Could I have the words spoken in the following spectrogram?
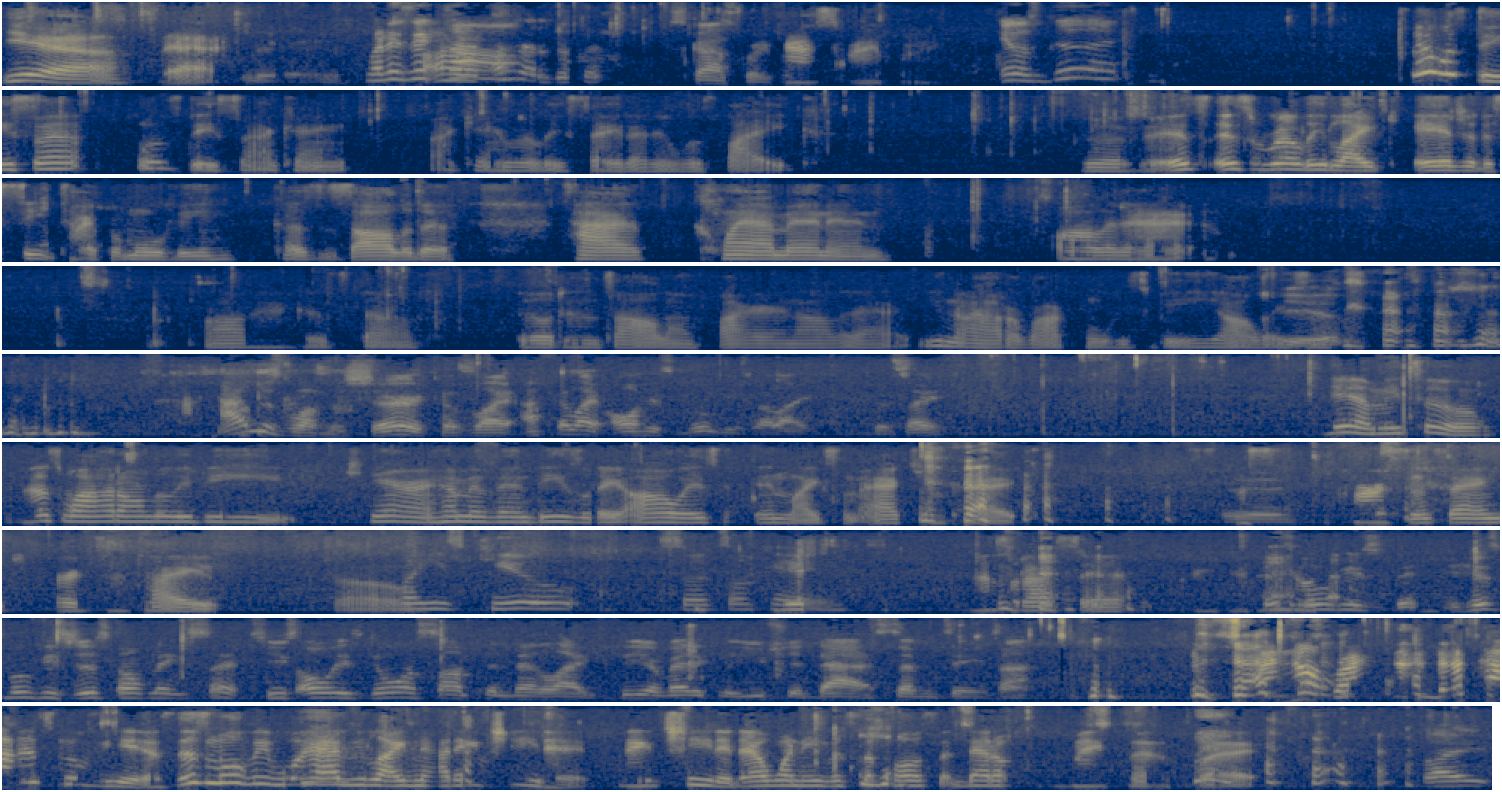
Yeah, that. Yeah. What is it I called? heard a good thing. Skyscraper. Skyscraper. It was good. It was decent. It was decent. I can't. I can't really say that it was like good. It's it's really like edge of the seat type of movie because it's all of the high climbing and all of that, all that good stuff. Buildings all on fire and all of that. You know how the rock movies be. He always Yeah. I just wasn't sure because, like, I feel like all his movies are like the same. Yeah, me too. That's why I don't really be caring. Him and Vin Diesel, they always in like some action packed Yeah. person, same person type. So, but he's cute, so it's okay. that's what I said. His movies, his movies just don't make sense. He's always doing something that, like, theoretically, you should die seventeen times. I know, right? That's how this movie is. This movie will have you like, now they cheated. They cheated. That wasn't even supposed to. That don't make sense. But Like,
